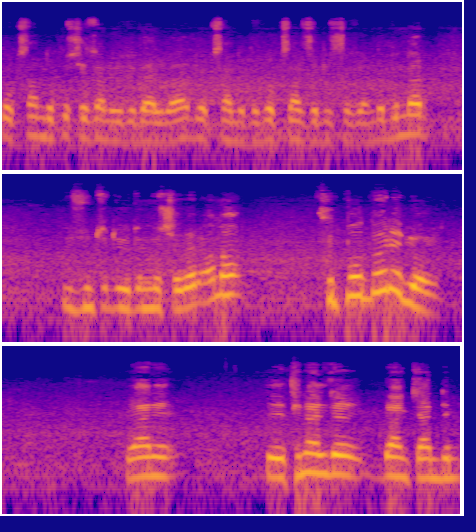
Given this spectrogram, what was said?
99 sezonuydu galiba. 99-98 sezonunda. Bunlar üzüntü duyduğumuz şeyler ama futbol böyle bir oyun. Yani e, finalde ben kendim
